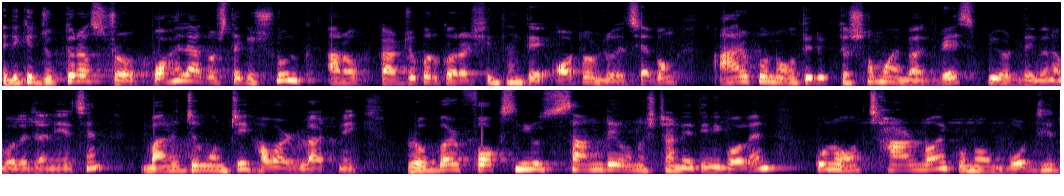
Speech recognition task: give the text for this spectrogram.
এদিকে যুক্তরাষ্ট্র পহেলা আগস্ট থেকে শুল্ক আরোপ কার্যকর করার সিদ্ধান্তে অটল রয়েছে এবং আর কোনো অতিরিক্ত সময় বা গ্রেস পিরিয়ড দেবে না বলে জানিয়েছেন বাণিজ্য মন্ত্রী হাওয়ার্ড লাটনিক। রোববার ফক্স নিউজ সানডে অনুষ্ঠানে তিনি বলেন, কোনো ছাড় নয়, কোনো বর্ধিত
